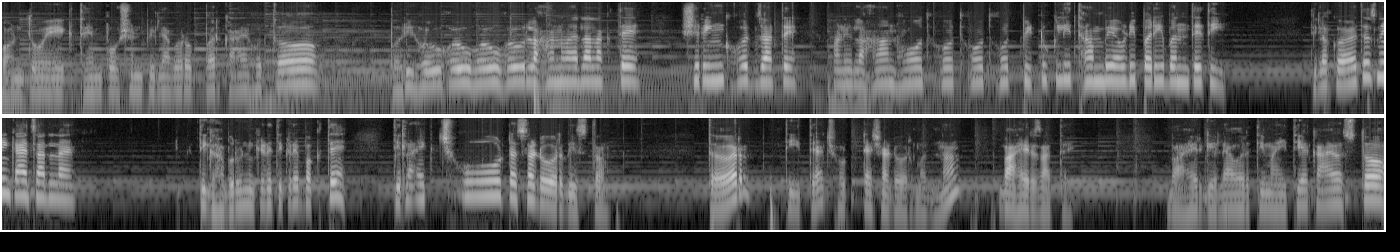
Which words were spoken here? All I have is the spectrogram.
पण तो एक थेंब पोषण पिल्याबरोबर काय होतं? परी हळूहळू हळूहळू लहान व्हायला लागते. श्रिंक होत जाते. आणि लहान होत होत होत होत पिटुकली थांबे एवढी परी बनते ती. तिला कळतच नाही काय चाललंय. ती घाबरून इकडे तिकडे बघते. तिला एक छोटस डोअर दिसत. तर ती त्या छोट्याशा डोअरमधनं बाहेर जाते. बाहेर गेल्यावरती माहितीये काय असतं?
